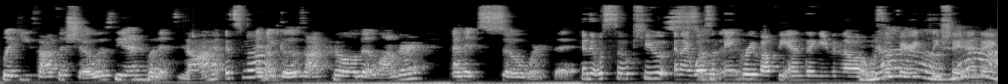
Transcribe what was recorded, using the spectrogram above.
like you thought the show was the end, but it's not. It's not. And it goes on for a little bit longer, and it's so worth it. and it was so cute, and I wasn't good. angry about the ending, even though it was a very No, cliche ending.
